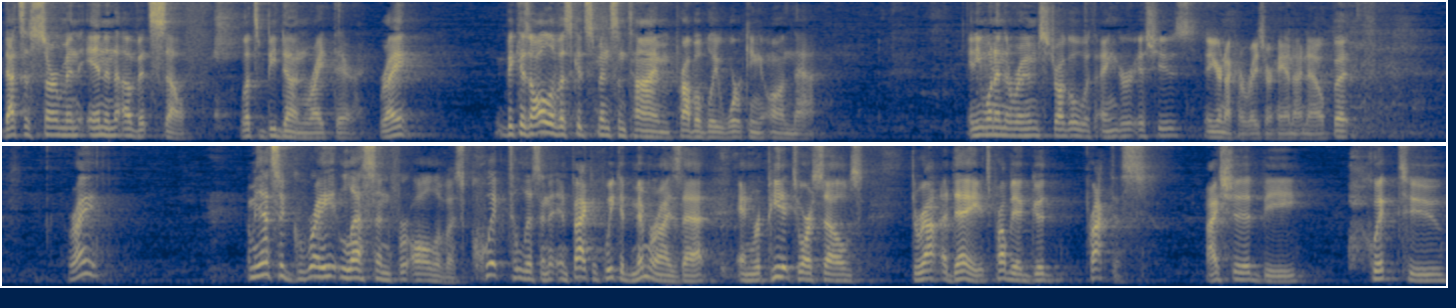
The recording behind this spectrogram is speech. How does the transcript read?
that's a sermon in and of itself. Let's be done right there, right? Because all of us could spend some time probably working on that. Anyone in the room struggle with anger issues? You're not going to raise your hand, I know, but right? I mean, that's a great lesson for all of us. Quick to listen. In fact, if we could memorize that and repeat it to ourselves throughout a day, it's probably a good practice. I should be quick to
